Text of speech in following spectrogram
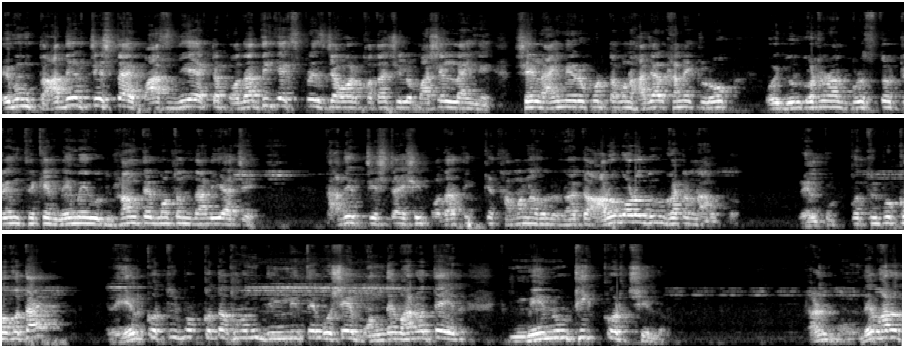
এবং তাদের চেষ্টায় পাশ দিয়ে একটা পদাতিক এক্সপ্রেস যাওয়ার কথা ছিল পাশের লাইনে। সে লাইনের ওপর তখন হাজার খানেক লোক ওই দুর্ঘটনাগ্রস্ত ট্রেন থেকে নেমে উদ্ভ্রান্তের মতন দাঁড়িয়ে আছে। তাদের চেষ্টায় সেই পদাতিককে থামানো হলো, নয়তো আরও বড় দুর্ঘটনা হতো। রেল কর্তৃপক্ষ কোথায়? রেল কর্তৃপক্ষ তখন দিল্লিতে বসে বন্দে ভারতের মেনু ঠিক করছিল। কারণ বন্দে ভারত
